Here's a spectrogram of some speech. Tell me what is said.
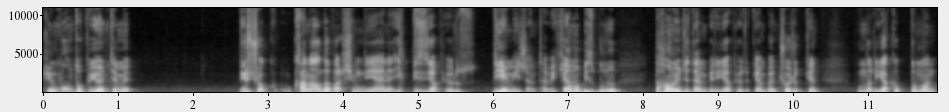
Pimpon topu yöntemi birçok kanalda var. Şimdi yani ilk biz yapıyoruz diyemeyeceğim tabii ki ama biz bunu daha önceden beri yapıyorduk. Yani ben çocukken bunları yakıp duman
